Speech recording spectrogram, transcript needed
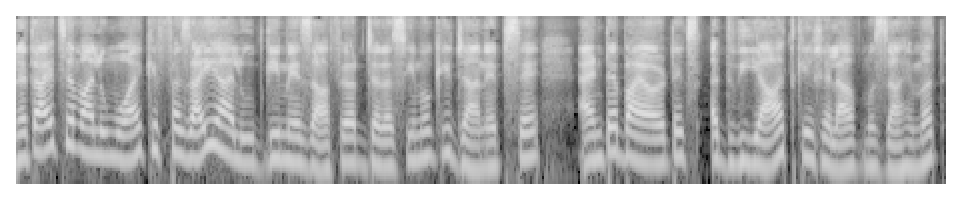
नतज से मालूम हुआ है कि फ़जाई आलूदगी में इजाफे और जरासीमों की जानब से एंटीबायोटिक्स अद्वियात के खिलाफ मुजाहमत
